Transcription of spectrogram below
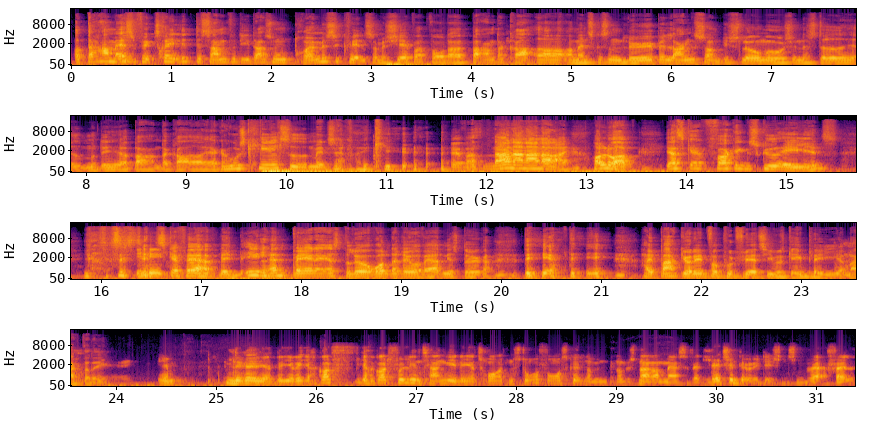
Og der har Mass Effect 3 lidt det samme, fordi der er sådan nogle drømmesekvenser med Shepard, hvor der er et barn, der græder, og man skal sådan løbe langsomt i slow motion afsted hen mod det her barn, der græder. Jeg kan huske hele tiden, mens jeg var ikke... jeg var sådan, nej, nej, nej, nej, nej, hold nu op. Jeg skal fucking skyde aliens. Jeg synes, det skal være en, en eller anden badass, der løber rundt og river verden i stykker. Det her, det har I bare gjort ind for at putte flere timers gameplay i. Jeg magter det ikke. Jamen, Jeg jeg, jeg, jeg, kan godt, jeg kan godt følge en tanke i det. Jeg tror, at den store forskel, når vi, når vi snakker om Mass Effect Legendary Edition, som i hvert fald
